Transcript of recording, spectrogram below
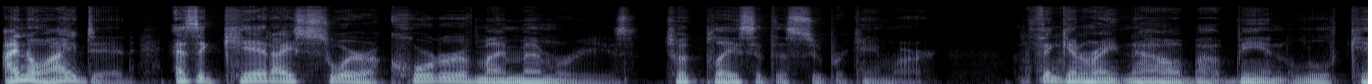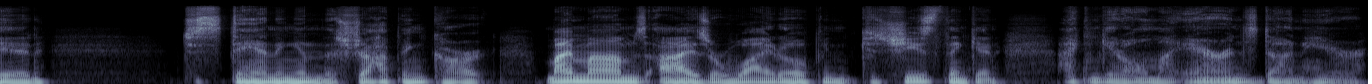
I know I did. As a kid, I swear a quarter of my memories took place at this Super Kmart. I'm thinking right now about being a little kid, just standing in the shopping cart. My mom's eyes are wide open because she's thinking, I can get all my errands done here.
